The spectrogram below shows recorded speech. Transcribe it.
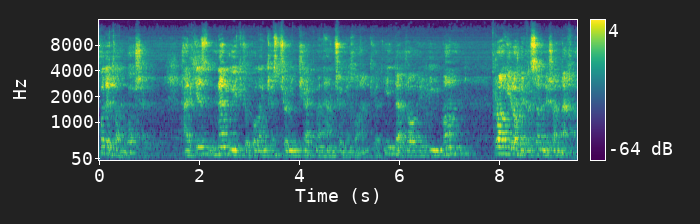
خودتان باشد. هرگز نگویید که فلان کس چنین کرد من هم چنین خواهم کرد. این در راه ایمان راهی را به انسان نشان نخواهد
